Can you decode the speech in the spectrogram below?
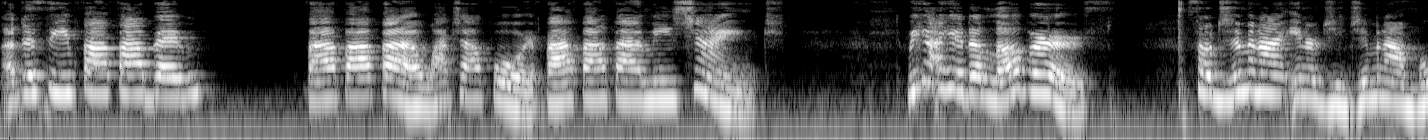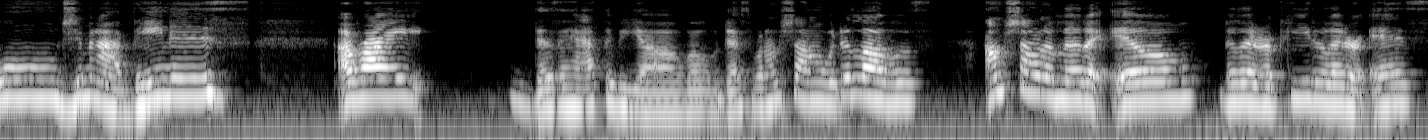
I just seen 5-5, baby. 555. Watch out for it. 555 means change. We got here the lovers. So Gemini energy, Gemini moon, Gemini Venus. All right. Doesn't have to be y'all. Well, that's what I'm showing with the lovers. I'm showing the letter L, the letter P, the letter S.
